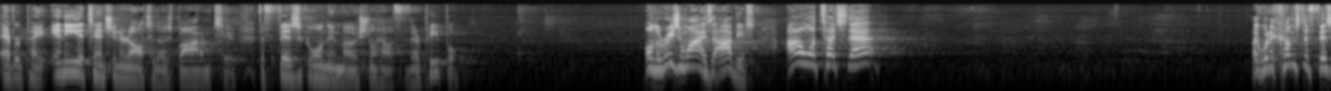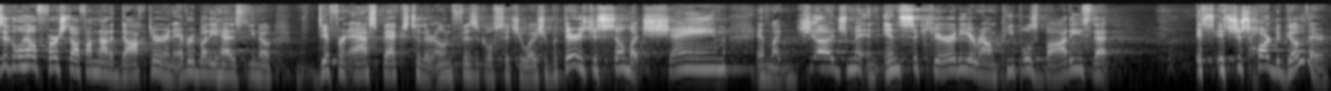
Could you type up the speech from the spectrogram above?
ever pay any attention at all to those bottom two the physical and the emotional health of their people. Oh, and the reason why is obvious. I don't want to touch that. Like when it comes to physical health, first off, I'm not a doctor and everybody has, you know, different aspects to their own physical situation, but there is just so much shame and like judgment and insecurity around people's bodies that it's, it's just hard to go there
